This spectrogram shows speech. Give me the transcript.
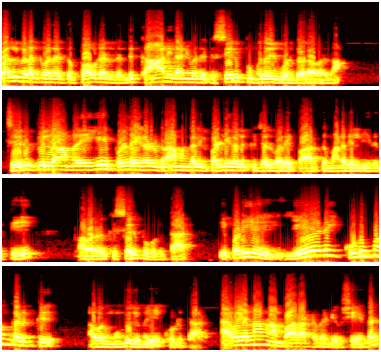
பல் விளக்குவதற்கு பவுடர்லேருந்து காலில் அணிவதற்கு செருப்பு முதலில் கொடுத்தவர் அவர்தான். செருப்பு இல்லாமலேயே பிள்ளைகள் கிராமங்களில் பள்ளிகளுக்கு செல்வதை பார்த்து மனதில் இருத்தி அவர்களுக்கு செருப்பு கொடுத்தார். இப்படி ஏழை குடும்பங்களுக்கு அவர் முன்னுரிமையை கொடுத்தார். அவையெல்லாம் நாம் பாராட்ட வேண்டிய விஷயங்கள்.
